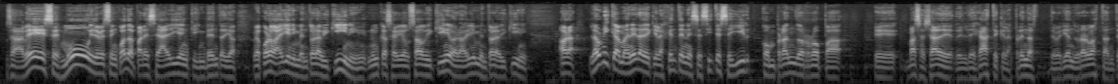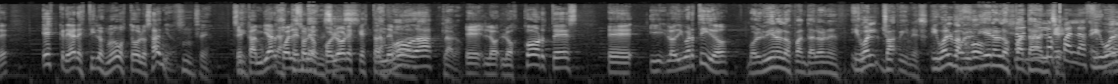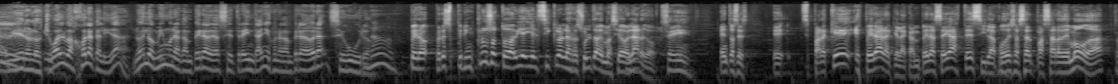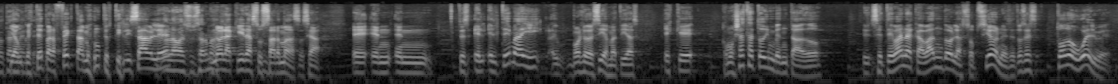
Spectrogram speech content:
O sea, a veces, muy de vez en cuando aparece alguien que inventa. digo, me acuerdo que alguien inventó la bikini. Nunca se había usado bikini, bueno, alguien inventó la bikini. Ahora, la única manera de que la gente necesite seguir comprando ropa, eh, más allá de- del desgaste que las prendas deberían durar bastante, es crear estilos nuevos todos los años. Sí. Es cambiar Las cuáles son los colores que están de modas, moda, claro. eh, lo- los cortes eh, y lo divertido. Volvieron los pantalones. Igual ba- chupines. igual bajó- Volvieron los Ya no los palazos. E igual, Volvieron los igual chupines. bajó la calidad. No es lo mismo una campera de hace 30 años que una campera de ahora, seguro. No. Pero, pero, es- pero incluso todavía ahí el ciclo les resulta demasiado largo. Sí. Entonces, eh, ¿para qué esperar a que la campera se gaste si la podés hacer pasar de moda y aunque esté perfectamente utilizable, No la vas a usar más. no la quieras usar más? O sea, eh, en- en- entonces, el, el tema ahí, eh, vos lo decías, Matías, es que como ya está todo inventado, eh, se te van acabando las opciones, entonces todo vuelve.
